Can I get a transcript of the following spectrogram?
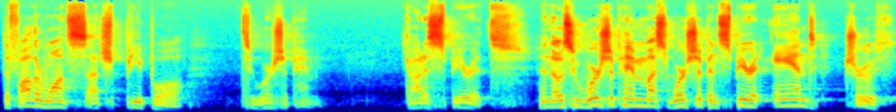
the Father wants such people to worship him. God is spirit, and those who worship him must worship in spirit and truth.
